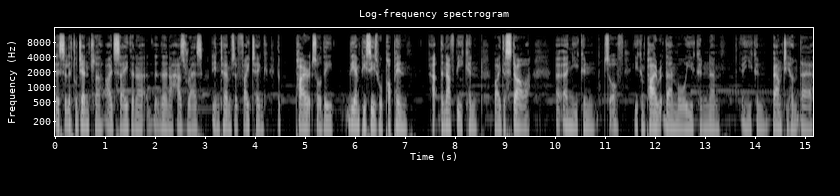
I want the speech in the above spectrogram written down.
it's a little gentler, I'd say, than a than a Hazres in terms of fighting. The pirates or the the NPCs will pop in at the nav beacon by the star, and you can sort of you can pirate them or you can um, you can bounty hunt there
